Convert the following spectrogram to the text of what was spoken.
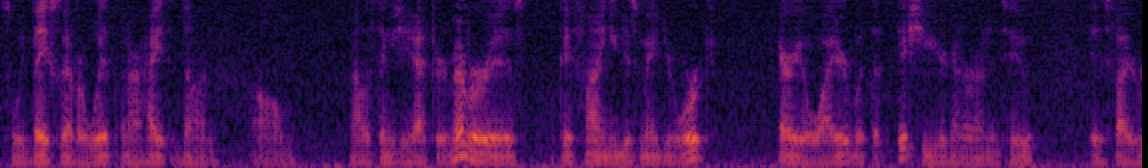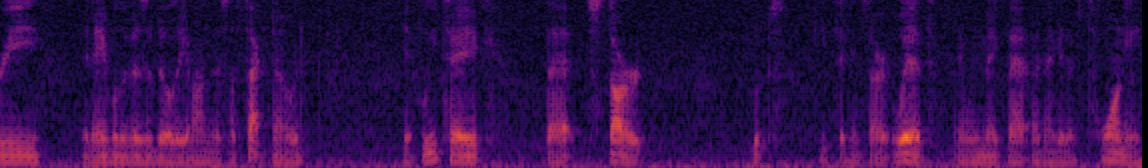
So we basically have our width and our height done. Um, now the things you have to remember is, okay, fine, you just made your work area wider, but the issue you're going to run into is if I re-enable the visibility on this effect node, if we take that start, oops, keep taking start width, and we make that a negative 20,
